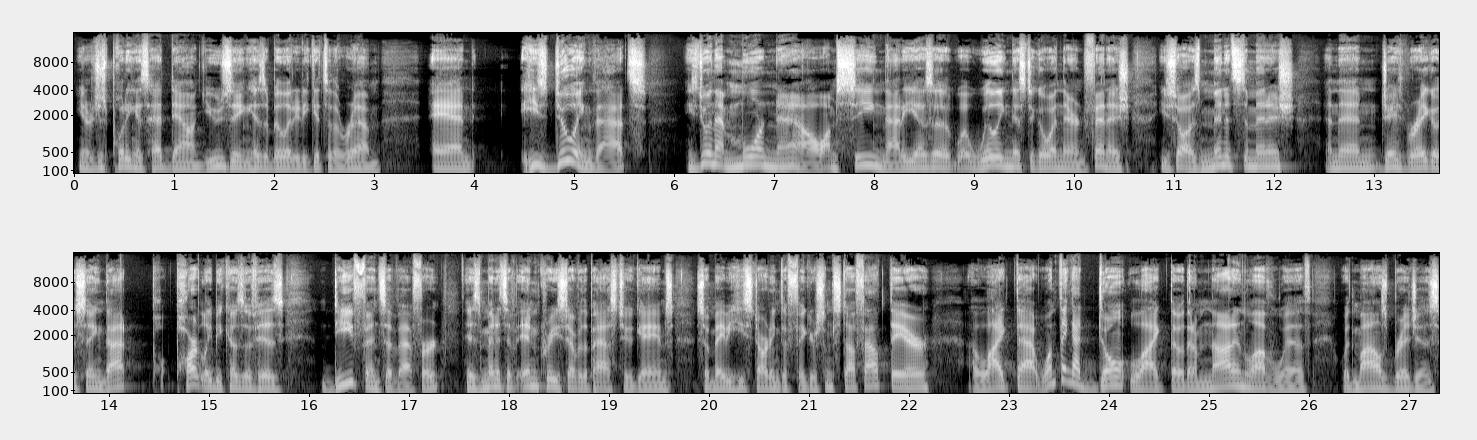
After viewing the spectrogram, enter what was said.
you know, just putting his head down, using his ability to get to the rim, and he's doing that. He's doing that more now. I'm seeing that he has a, a willingness to go in there and finish. You saw his minutes diminish. And then James Borrego saying that p- partly because of his defensive effort. His minutes have increased over the past two games. So maybe he's starting to figure some stuff out there. I like that. One thing I don't like, though, that I'm not in love with with Miles Bridges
